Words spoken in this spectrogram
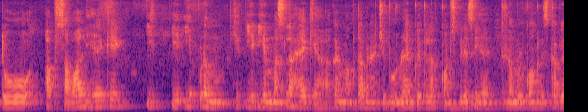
तो अब सवाल यह है कि ये ये पूरा ये ये, ये मसला है क्या? अगर ममता बनर्जी बोल रहे हैं उनके खिलाफ कॉन्स्पिरसी है तृणमूल कांग्रेस का भी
